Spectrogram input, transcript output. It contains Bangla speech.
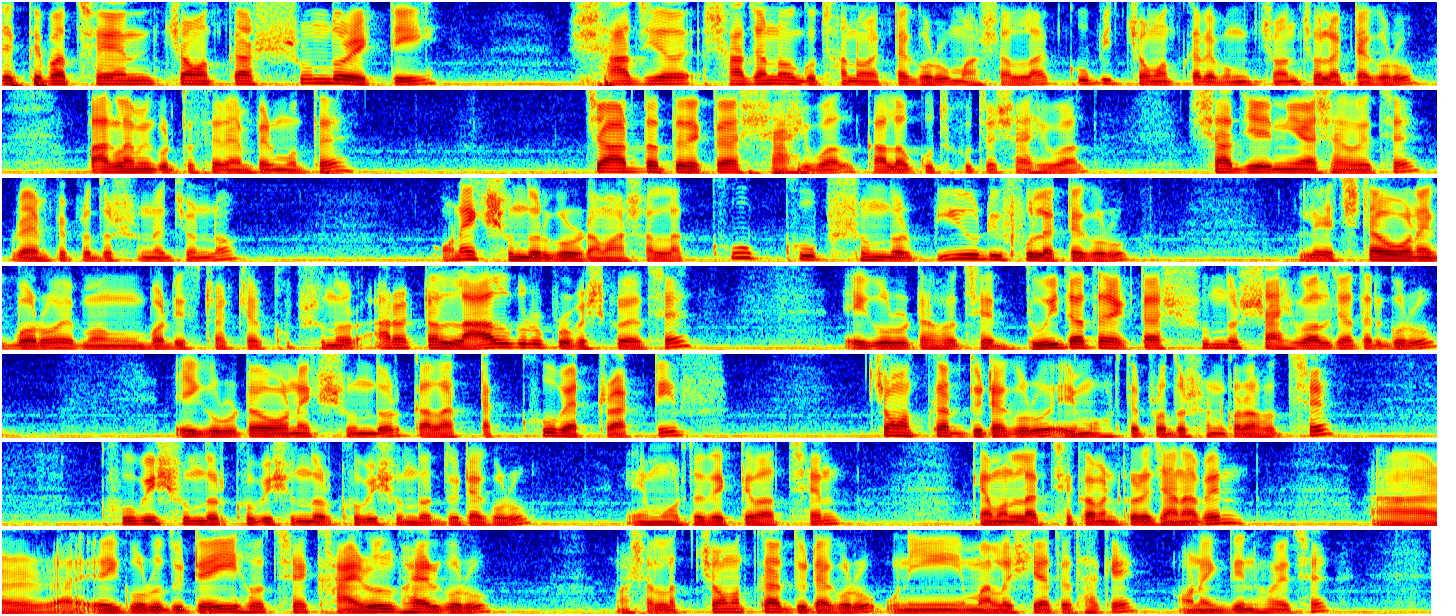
দেখতে পাচ্ছেন চমৎকার সুন্দর একটি সাজিয়ে, সাজানো গোছানো একটা গরু মার্শাল্লাহ খুবই চমৎকার এবং চঞ্চল একটা গরু। পাগলামি করতেছে র্যাম্পের মধ্যে। চার দাঁতের একটা শাহিওয়াল, কালো কুচকুচে শাহিওয়াল সাজিয়ে নিয়ে আসা হয়েছে র্যাম্পে প্রদর্শনের জন্য। অনেক সুন্দর গরুটা মার্শাল্লাহ খুব খুব সুন্দর বিউটিফুল একটা গরু। লেজটাও অনেক বড় এবং বডি স্ট্রাকচার খুব সুন্দর। আরও একটা লাল গরু প্রবেশ করেছে। এই গরুটা হচ্ছে দুই দাঁতের একটা সুন্দর শাহিওয়াল জাতের গরু। এই গরুটাও অনেক সুন্দর, কালারটা খুব অ্যাট্রাকটিভ চমৎকার দুইটা গরু এই মুহূর্তে প্রদর্শন করা হচ্ছে। খুবই সুন্দর খুবই সুন্দর খুবই সুন্দর দুইটা গরু এই মুহূর্তে দেখতে পাচ্ছেন। কেমন লাগছে কমেন্ট করে জানাবেন। আর এই গরু দুইটাই হচ্ছে খায়রুল ভাইয়ের গরু। মাসাল্লাহ চমৎকার দুইটা গরু। উনি মালয়েশিয়াতে থাকে অনেক দিন হয়েছে।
